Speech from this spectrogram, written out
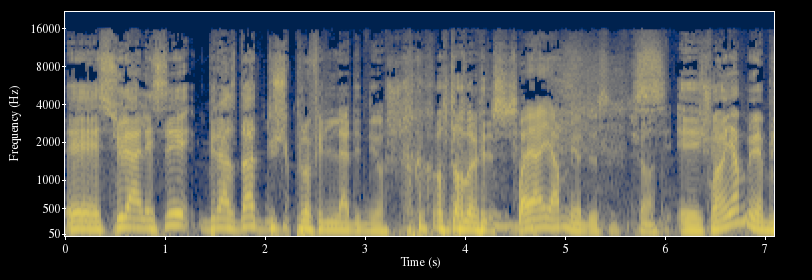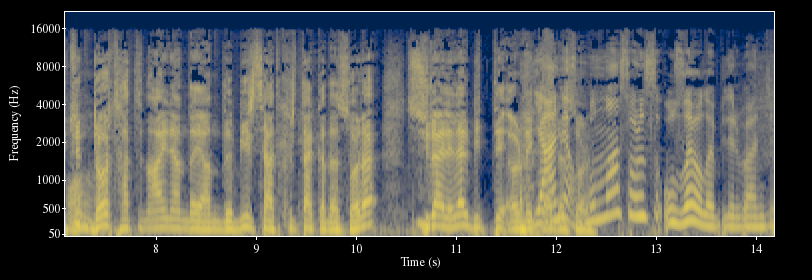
e, sülalesi biraz daha düşük profilliler dinliyor. o da olabilir. Bayağı yanmıyor diyorsun şu an. E, şu an yanmıyor. Bütün Aa. dört hattın aynı anda yandığı 1 saat 40 dakikadan sonra sülaleler bitti örneklerden Yani sonra. bundan sonrası uzay olabilir bence.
